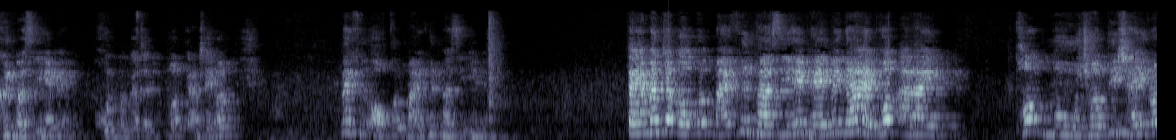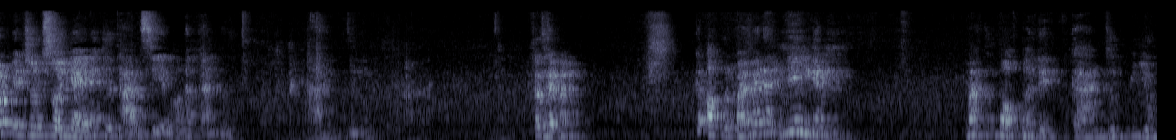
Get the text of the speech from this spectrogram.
ขึ้นภาษีให้แพงคนมันก็จะลดการใช้รถนั่นคือออกกฎหมายขึ้นภาษีให้แพงแต่มันจะออกกฎหมายขึ้นภาษีให้แพงไม่ได้ เพราะอะไร เพราะหมู่ชนที่ใช้รถเป็นชนส่วนใหญ่นั่นคือฐานเสียงของนักการเมืองเข้าใจไหมก็ออกกฎหมายไม่ได้นี่ไงมักบอกประเด็จการทุนนิยม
